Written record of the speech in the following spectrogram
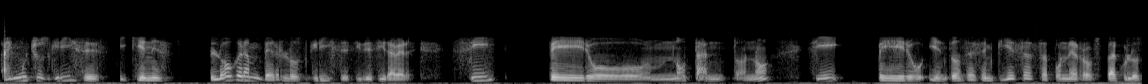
hay muchos grises y quienes logran ver los grises y decir, a ver, sí, pero no tanto, ¿no? Sí, pero, y entonces empiezas a poner obstáculos.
